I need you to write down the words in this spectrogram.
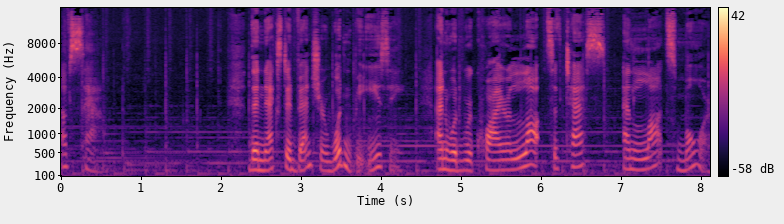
of sound. The next adventure wouldn't be easy and would require lots of tests and lots more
